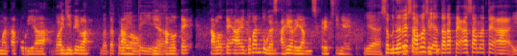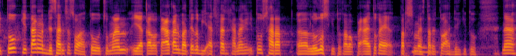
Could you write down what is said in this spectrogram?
mata kuliah Wajib. inti lah. mata kuliah Kalau inti ya kalau T kalau TA itu kan tugas akhir yang skripsinya itu. Ya, sebenarnya sama sih antara PA sama TA itu kita ngedesain sesuatu. Cuman ya kalau TA kan berarti lebih advance karena itu syarat eh, lulus gitu. Kalau PA itu kayak per semester itu ada gitu. Nah,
